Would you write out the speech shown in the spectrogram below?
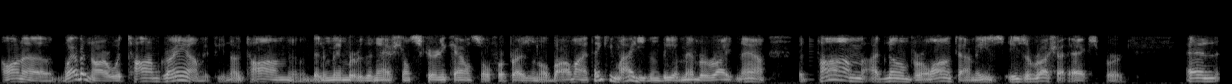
on a webinar with Tom Graham. If you know Tom, been a member of the National Security Council for President Obama. I think he might even be a member right now. But Tom, I've known for a long time. He's he's a Russia expert. And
